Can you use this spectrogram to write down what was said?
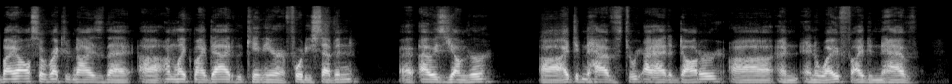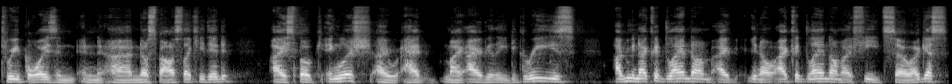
but I also recognize that uh, unlike my dad, who came here at 47, I, I was younger. Uh, I didn't have three. I had a daughter uh, and and a wife. I didn't have three boys and and uh, no spouse like he did. I spoke English. I had my Ivy League degrees. I mean, I could land on I you know I could land on my feet. So I guess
